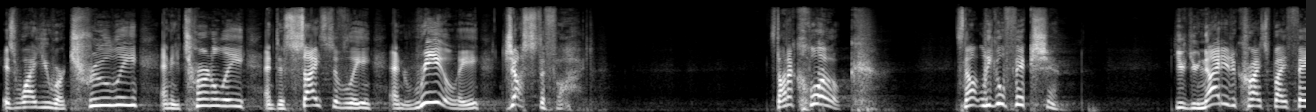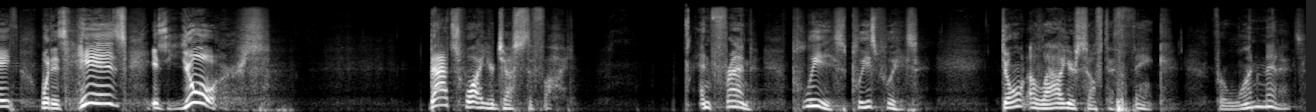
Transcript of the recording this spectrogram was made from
is why you are truly and eternally and decisively and really justified. It's not a cloak, it's not legal fiction. You're united to Christ by faith. What is his is yours. That's why you're justified. And friend, please, please, please don't allow yourself to think for one minute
